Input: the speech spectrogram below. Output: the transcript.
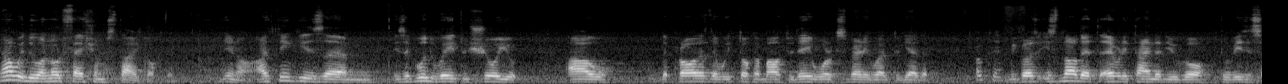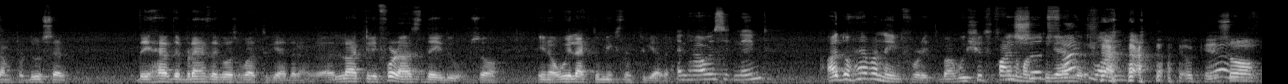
Now we do an old-fashioned style cocktail. You know, I think is um, is a good way to show you how the products that we talk about today works very well together. Okay. Because it's not that every time that you go to visit some producer, they have the brands that goes well together. Uh, luckily for us, they do. So, you know, we like to mix them together. And how is it named? I don't have a name for it, but we should find we one should together. Find one. okay, yeah. so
